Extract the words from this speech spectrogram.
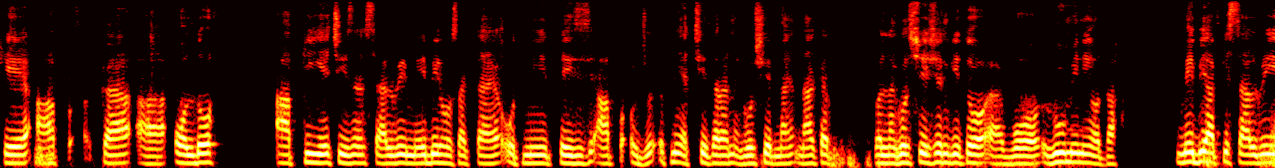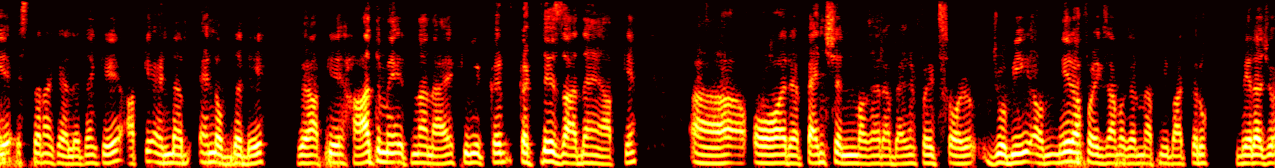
कि आपका ऑल दो आपकी ये चीज़ें सैलरी में भी हो सकता है, उतनी तेज़ी से आप जो, उतनी अच्छी तरह नेगोशिएट ना ना कर वेल नेगोशिएशन की तो वो रूम ही नहीं होता। मे बी आपकी सैलरी है इस तरह कह लेते हैं कि आपके end end of the day जो आपके हाथ में इतना ना है क्योंकि कट्टे ज़्यादा हैं आपके आ, और पेंशन वगैरह बेनिफिट्स और जो भी आ, मेरा फॉर एग्ज़ाम्पल अगर मैं अपनी बात करूँ मेरा जो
